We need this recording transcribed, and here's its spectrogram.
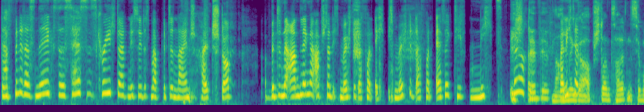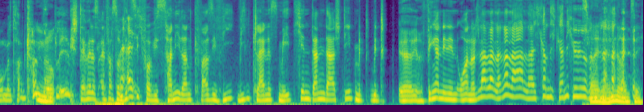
da findet das nächste Assassin's Creed statt. Und ich sehe das mal, bitte nein, halt, stopp. Bitte eine Armlänge Abstand. Ich möchte davon echt, ich möchte davon effektiv nichts Ich hören. stelle mir, ich Armlänge dann- Abstand halten ist ja momentan kein Ja. Problem. ich stell mir das einfach so äh, witzig vor, wie Sunny dann quasi wie, wie ein kleines Mädchen dann da steht mit, mit äh, Fingern in den Ohren und la la la la la, la ich kann dich gar nicht hören. La, la. 299.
